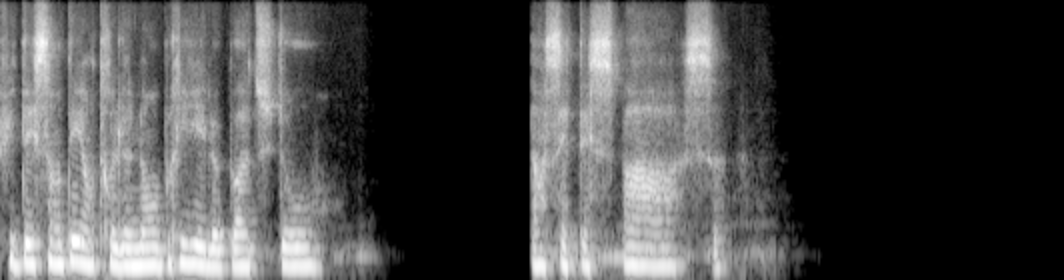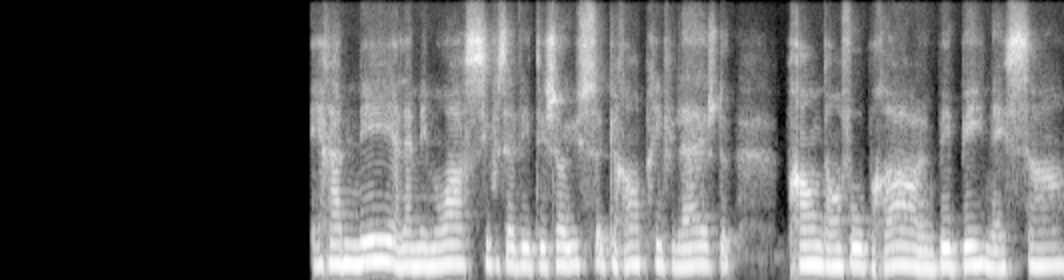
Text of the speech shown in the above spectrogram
Puis descendez entre le nombril et le bas du dos, dans cet espace et ramenez à la mémoire si vous avez déjà eu ce grand privilège de prendre dans vos bras un bébé naissant.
